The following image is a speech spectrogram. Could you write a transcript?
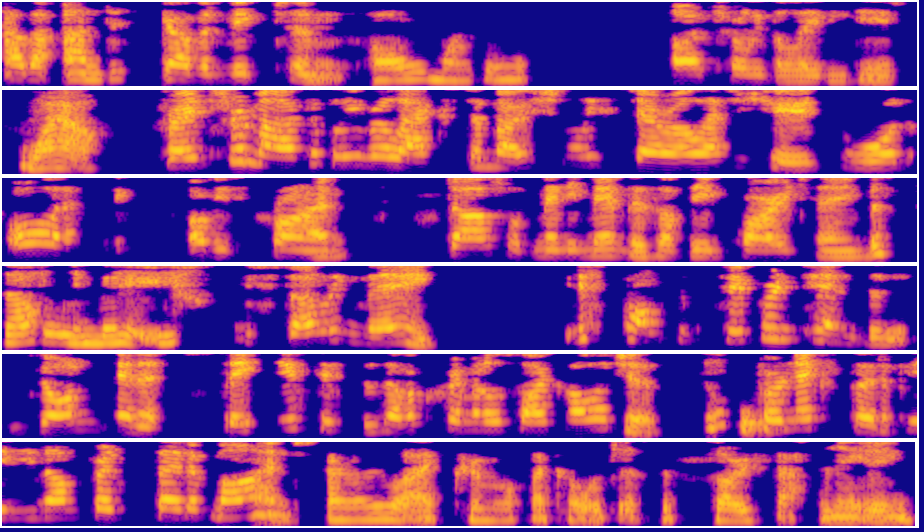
other undiscovered victims. Oh my god. I truly believe he did. Wow. Fred's remarkably relaxed, emotionally sterile attitude towards all aspects of his crimes startled many members of the inquiry team. That's startling me. It's startling me. This prompted Superintendent John Bennett to seek the assistance of a criminal psychologist Ooh. for an expert opinion on Fred's state of mind. I really like criminal psychologists. They're so fascinating.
